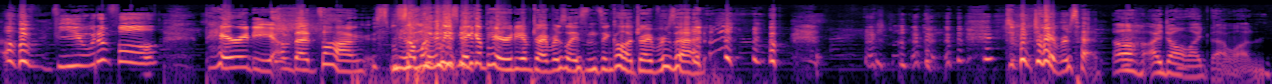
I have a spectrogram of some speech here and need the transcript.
a, a beautiful parody of that song. Someone please make a parody of driver's license and call it driver's ed. driver's ed. oh, I don't like that one.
